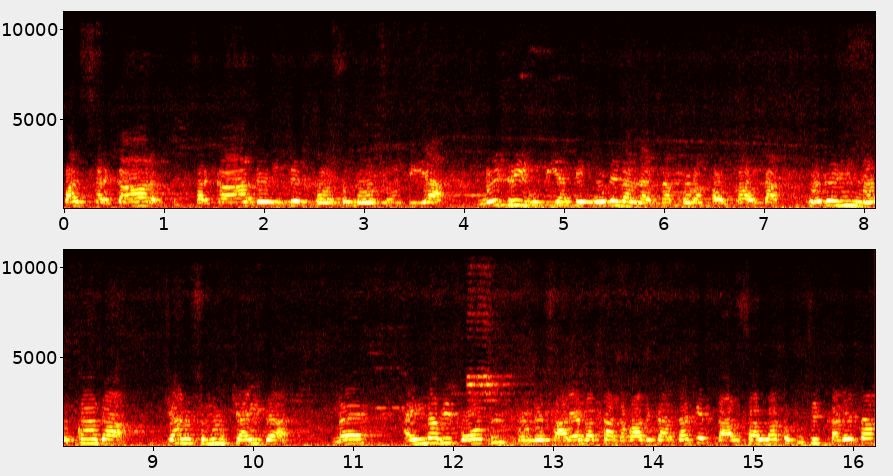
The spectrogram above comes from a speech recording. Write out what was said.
ਪਰ ਸਰਕਾਰ ਸਰਕਾਰ ਦੇ ਮੂਹਰੇ ਪੁਲਿਸ ਫੋਰਸ ਹੁੰਦੀ ਆ ਮਿਲਟਰੀ ਹੁੰਦੀ ਆ ਤੇ ਉਹਦੇ ਨਾਲ ਲੜਨਾ ਥੋੜਾ ਔਖਾ ਹੁੰਦਾ। ਉਹਦੇ ਲਈ ਲੋਕਾਂ ਦਾ ਜਨ ਸਮੂਹ ਚਾਹੀਦਾ। ਮੈਂ ਇੰਨਾ ਵੀ ਬਹੁਤ ਤੁਹਾਡੇ ਸਾਰਿਆਂ ਦਾ ਧੰਨਵਾਦ ਕਰਦਾ ਕਿ 10 ਸਾਲਾਂ ਤੋਂ ਤੁਸੀਂ ਖੜੇ ਤਾਂ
